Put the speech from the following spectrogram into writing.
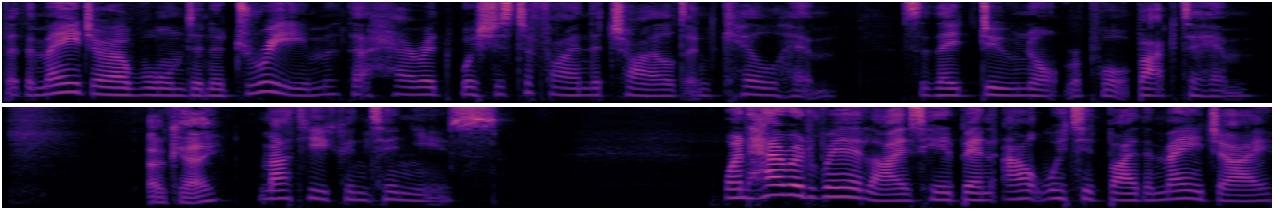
But the Magi are warned in a dream that Herod wishes to find the child and kill him, so they do not report back to him. Okay. Matthew continues. When Herod realized he had been outwitted by the Magi,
